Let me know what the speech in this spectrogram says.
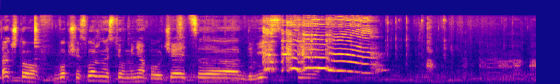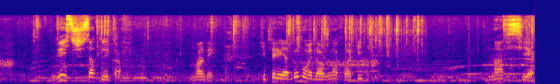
Так что в общей сложности у меня получается 200 260 литров воды. Теперь, я думаю, должно хватить на всех.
